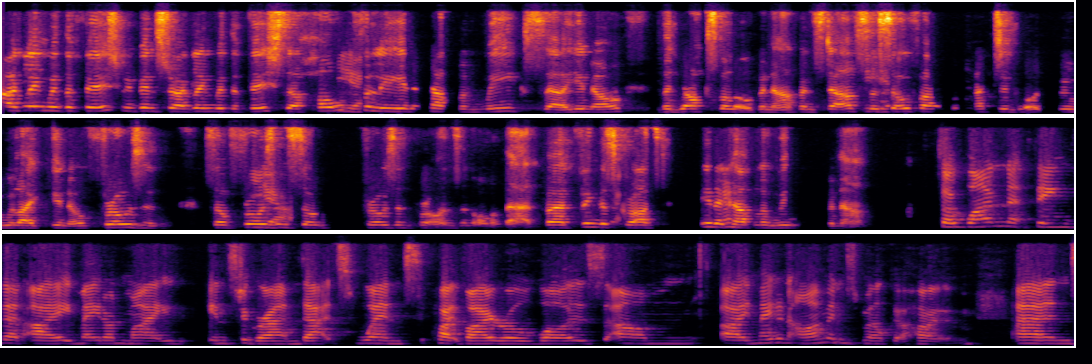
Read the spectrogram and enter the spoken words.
Struggling with the fish. We've been struggling with the fish. So hopefully yeah. in a couple of weeks, uh, you know, the docks will open up and stuff. So yeah. so far we have had to go through like you know frozen. So frozen, yeah. so frozen prawns and all of that. But fingers crossed in a couple of weeks for now. So one thing that I made on my Instagram that went quite viral was um, I made an almond milk at home, and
